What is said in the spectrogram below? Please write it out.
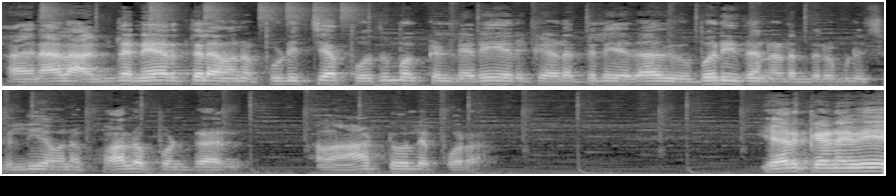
அதனால் அந்த நேரத்தில் அவனை பிடிச்சா பொதுமக்கள் நிறைய இருக்க இடத்துல ஏதாவது விபரீதம் நடந்துரும்னு சொல்லி அவனை ஃபாலோ பண்ணுறாரு அவன் ஆட்டோவில் போகிறான் ஏற்கனவே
